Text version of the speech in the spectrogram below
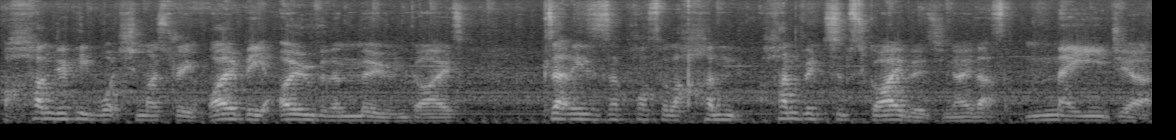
100 people watching my stream, I'd be over the moon, guys. Because that means it's a possible 100 subscribers, you know, that's major.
